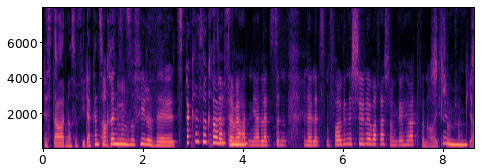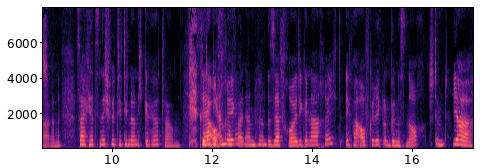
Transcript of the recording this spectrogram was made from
Das dauert noch so viel. Da kannst du Okay. grinsen, so viel du willst. Da kannst du Ich grinsen. dachte, wir hatten ja letzten, in der letzten Folge eine schöne Überraschung gehört von euch schon fünf Stimmt. Jahre. Ne? Sag jetzt nicht für die, die noch nicht gehört haben. Könnt ihr Sehr die andere Folge anhören? eine sehr freudige Nachricht. Ich war aufgeregt und bin es noch. Stimmt. Ja,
